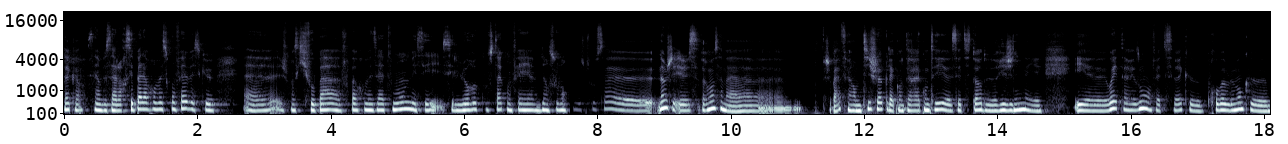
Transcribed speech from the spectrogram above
D'accord. C'est un peu ça. Alors c'est pas la promesse qu'on fait parce que euh, je pense qu'il faut pas, faut pas promettre ça à tout le monde, mais c'est c'est l'heureux constat qu'on fait bien souvent. Mais je trouve ça, euh... non, j'ai vraiment ça m'a, je sais pas, fait un petit choc là quand t'as raconté euh, cette histoire de Régine et et euh, ouais, t'as raison en fait. C'est vrai que probablement que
